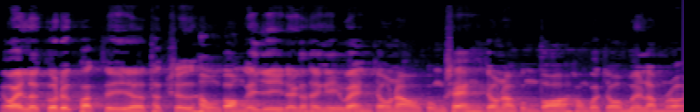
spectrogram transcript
Cái oai lực của đức phật thì ờ, thật sự không còn cái gì để có thể nghĩ bàn, chỗ nào cũng sáng, chỗ nào cũng tỏ, không có chỗ mê lầm rồi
